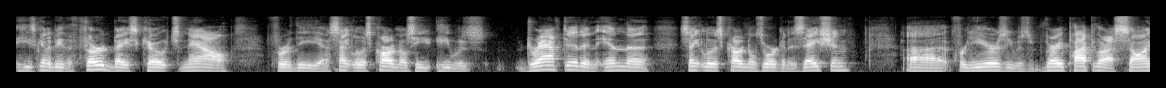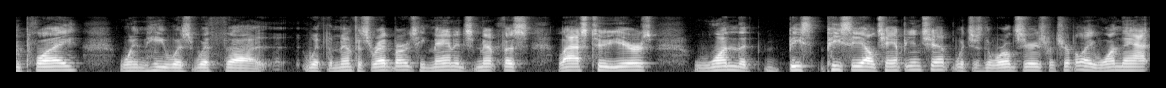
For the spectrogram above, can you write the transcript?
he's going to be the third base coach now for the uh, St. Louis Cardinals. He he was drafted and in the St. Louis Cardinals organization. Uh, for years. He was very popular. I saw him play when he was with uh, with the Memphis Redbirds. He managed Memphis last two years, won the B- PCL championship, which is the World Series for AAA. Won that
